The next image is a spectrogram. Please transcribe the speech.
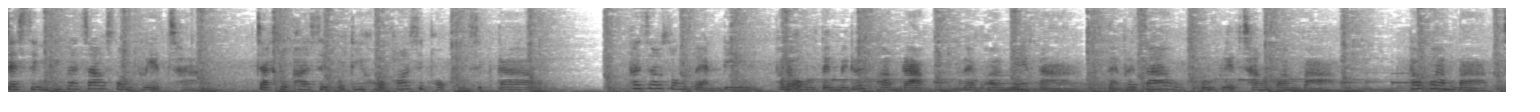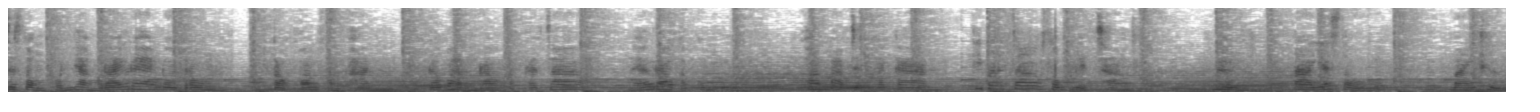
เจ็ดสิ่งที่พระเจ้าทรงเกลียดชัง จากสุภาษิตบทที่ 6 ข้อ 16 ถึง 19 พระเจ้าทรงแสนดี พระองค์เต็มไปด้วยความรักและความเมตตา แต่พระเจ้าทรงเกลียดชังความบาป เพราะความบาปจะส่งผลอย่างร้ายแรงโดยตรง ต่อความสัมพันธ์ ระหว่างเรากับพระเจ้า และเรากับคนอื่น ความบาปเจ็ดประการที่พระเจ้าทรงเกลียดชัง 1. ตายโส หมายถึง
